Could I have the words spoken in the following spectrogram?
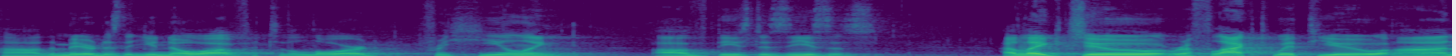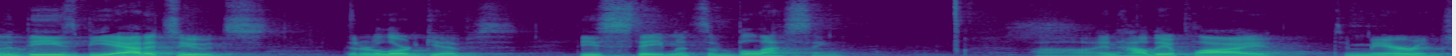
uh, the marriages that you know of to the Lord for healing of these diseases. I'd like to reflect with you on these Beatitudes that our Lord gives, these statements of blessing, uh, and how they apply to marriage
